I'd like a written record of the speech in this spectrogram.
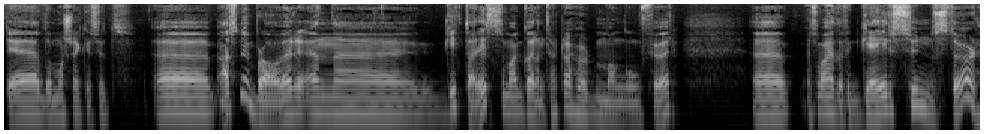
Det, det må sjekkes ut. Uh, jeg snubla over en uh, gitarist som jeg garantert har hørt mange ganger før. Uh, som heter for Geir Sundstøl.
